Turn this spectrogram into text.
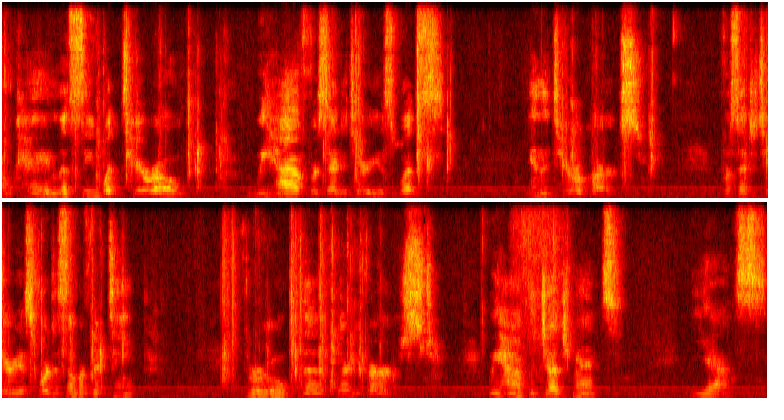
Okay, let's see what tarot we have for Sagittarius. What's in the tarot cards for Sagittarius for December 15th through the 31st? We have the Judgment. Yes.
